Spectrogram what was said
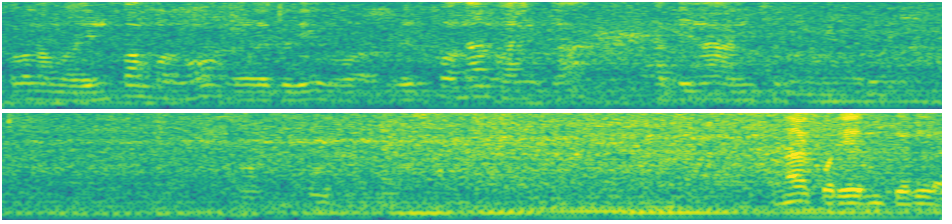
ஸோ நம்ம இன்ஃபார்ம் பண்ணுவோம் உங்களுக்கு விருப்பம் தான் வாங்கிக்கலாம் அப்படின்னா அனுப்பிச்சிடணும் நம்ம ஒரு என்ன கொரியர்னு தெரில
